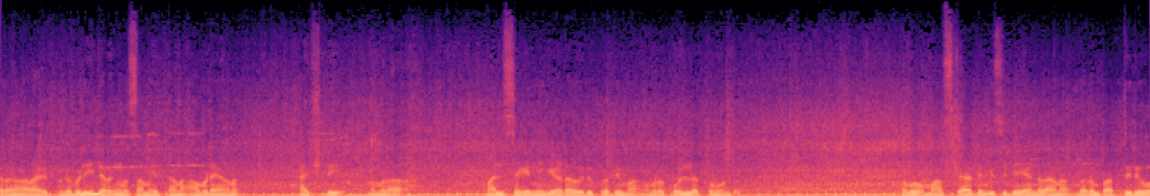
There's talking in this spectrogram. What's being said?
ഇറങ്ങാറായിട്ടുണ്ട്. വെളിയിൽ ഇറങ്ങുന്ന സമയത്താണ് അവിടെയാണ് ആക്ച്വലി നമ്മുടെ മത്സ്യകന്യകയുടെ ഒരു പ്രതിമ നമ്മുടെ കൊല്ലത്തുമുണ്ട്. അപ്പോൾ മസ്റ്റായിട്ടും വിസിറ്റ് ചെയ്യേണ്ടതാണ്. വെറും പത്ത് രൂപ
